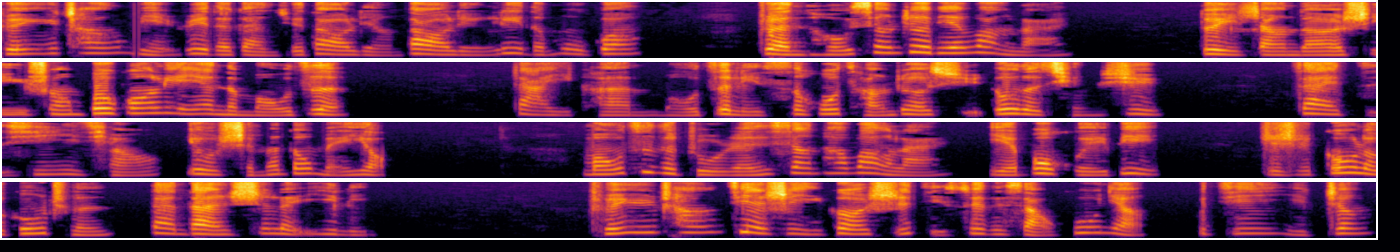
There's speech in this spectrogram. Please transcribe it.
淳于昌敏锐地感觉到两道凌厉的目光，转头向这边望来，对上的是一双波光潋滟的眸子。乍一看，眸子里似乎藏着许多的情绪，再仔细一瞧，又什么都没有。眸子的主人向他望来，也不回避，只是勾了勾唇，淡淡施了一礼。淳于昌见是一个十几岁的小姑娘，不禁一怔，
